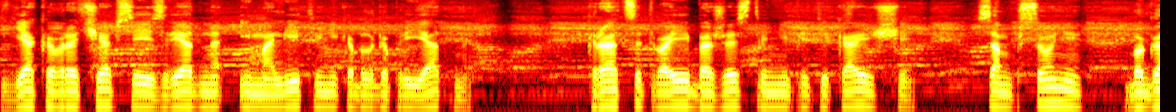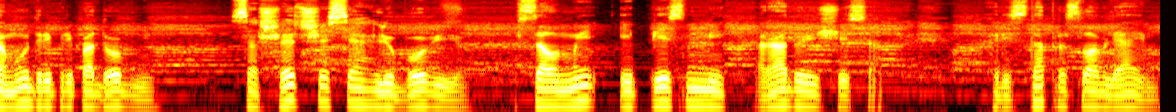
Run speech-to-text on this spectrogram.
Яко врача всеизрядно и молитвенника благоприятно, кратце Твоей божественней притекающей, Сампсоне богомудрый преподобный, сошедшийся любовью, псалмы и песнями радующийся, Христа прославляем,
